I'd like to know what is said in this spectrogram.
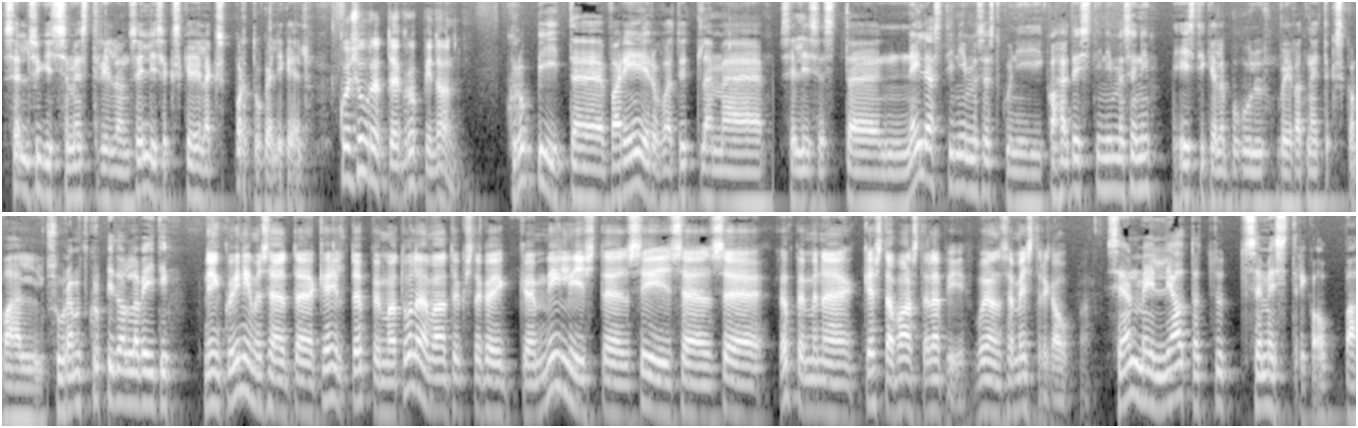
sel sügissemestril on selliseks keeleks portugali keel. kui suured teie grupid on? Grupid äh, varieeruvad, ütleme sellisest äh, neljast inimesest kuni kaheteist inimeseni, eesti keele puhul võivad näiteks ka vahel suuremad grupid olla veidi. Ning kui inimesed keelt õppima tulevad, ükskõik millist, siis see õppimine kestab aasta läbi või on semestri kaupa? see on meil jaotatud semestri kaupa,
